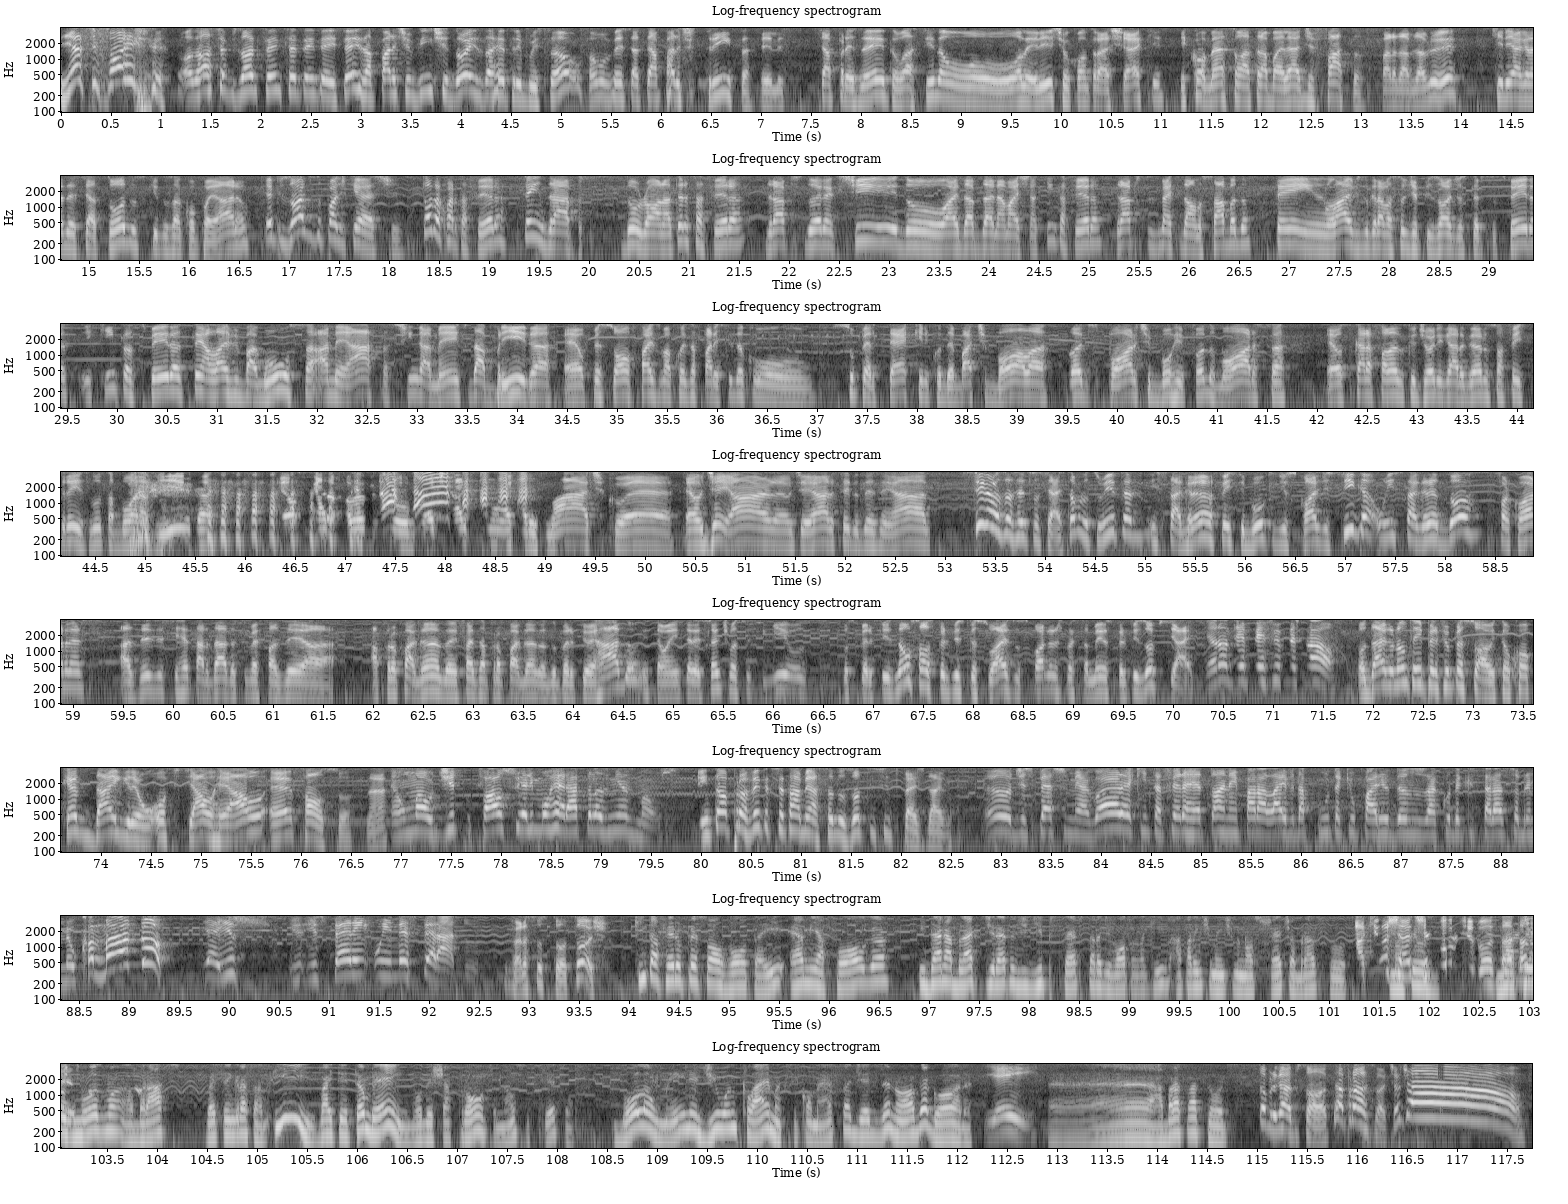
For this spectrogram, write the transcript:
E esse foi o nosso episódio 176, a parte 22 da retribuição. Vamos ver se até a parte 30 eles se apresentam, assinam o Olerite, o contra-cheque e começam a trabalhar de fato para a WWE. Queria agradecer a todos que nos acompanharam. Episódios do podcast toda quarta-feira. Tem drops do Raw na terça-feira, drops do NXT do IW Dynamite na quinta-feira, drops do SmackDown no sábado. Tem lives e gravação de episódios às terças-feiras e quintas-feiras tem a live bagunça, ameaças, xingamento, da briga. É, o pessoal faz uma coisa parecida com super técnico, debate bola, Bloodsport, borrifando morsa. É os caras falando que o Johnny Gargano só fez três lutas boas na vida. é os caras falando que o Bret Hart não é carismático. É, é o JR, é o JR sendo desenhado. Siga-nos nas redes sociais. Estamos no Twitter, Instagram, Facebook, Discord. Siga o Instagram do Four Corners. Às vezes esse retardado aqui vai fazer a, a propaganda e faz a propaganda do perfil errado. Então é interessante você seguir os, os perfis, não só os perfis pessoais dos corners, mas também os perfis oficiais. Eu não tenho perfil pessoal. O Daigo não tem perfil pessoal, então qualquer Daigreon oficial real é falso, né? É um maldito falso e ele morrerá pelas minhas mãos. Então aproveita que você tá ameaçando os outros e se despede, Daigo. Eu despeço-me agora. Quinta-feira retornem para a live da puta que o pariu Deus nos acuda que estará sobre meu comando. E é isso esperem o inesperado. Agora assustou. Tocho. Quinta-feira o pessoal volta aí, é a minha folga. E Dana Blacks, direto de Deep Steps, estará de volta aqui, aparentemente no nosso chat. Abraço pro. Aqui no Mateus, chat chegou, chegou, tá? Matheus tá Mosma, abraço. Vai ser engraçado. E vai ter também, vou deixar pronto, não se esqueçam. Bolão Mania de One Climax, que começa dia 19 agora. Yay! É, abraço a todos. Muito obrigado, pessoal. Até a próxima. Tchau, tchau!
